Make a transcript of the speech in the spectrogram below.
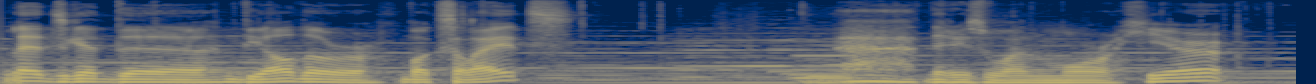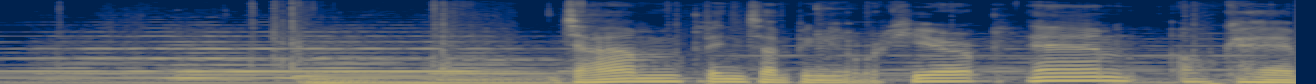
let's get the, the other Voxelites. Ah, there is one more here. Jumping, jumping over here. And okay.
